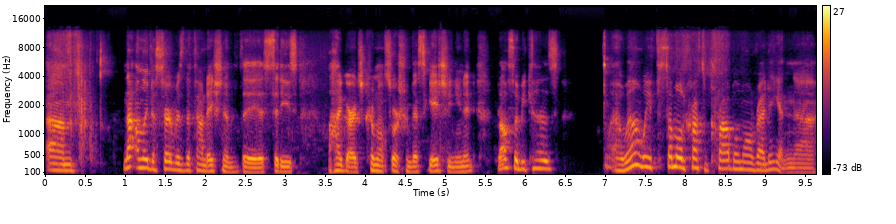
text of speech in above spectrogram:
um, not only to serve as the foundation of the city's High Guard's Criminal Sorcery Investigation Unit, but also because, uh, well, we've stumbled across a problem already, and uh,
